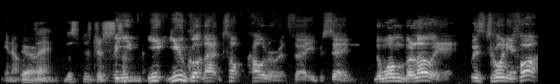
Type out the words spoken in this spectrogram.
you know, Yeah. thing. This is just some, you, you, you got that top cola at 30%. The one below it was 25.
